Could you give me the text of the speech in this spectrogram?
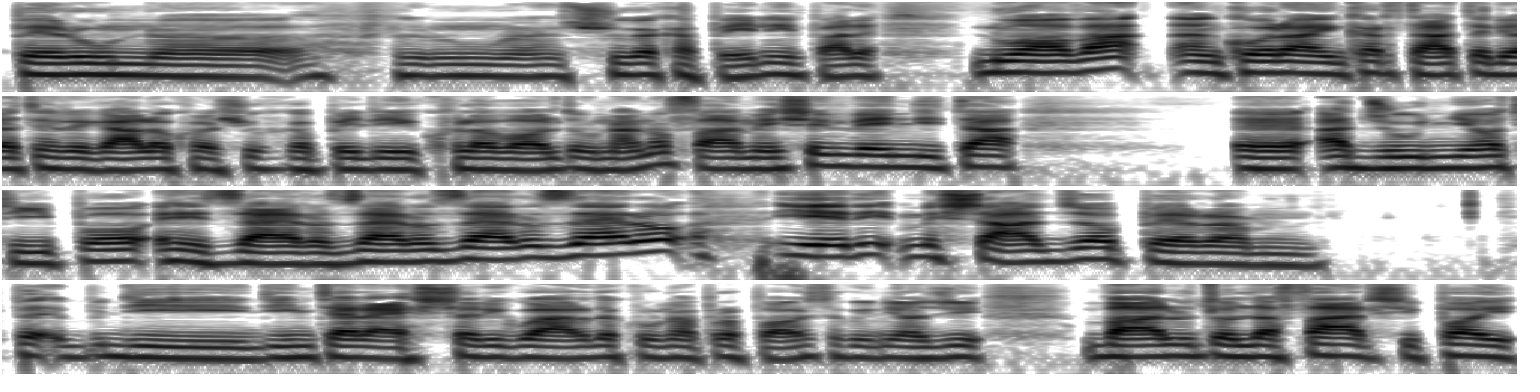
per un, uh, per un asciugacapelli, mi pare, nuova, ancora incartata, è arrivata in regalo con l'asciugacapelli quella volta un anno fa, messa in vendita eh, a giugno tipo e 0000 ieri messaggio per, um, per, di, di, interesse riguardo con una proposta quindi oggi valuto il da farsi. Poi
